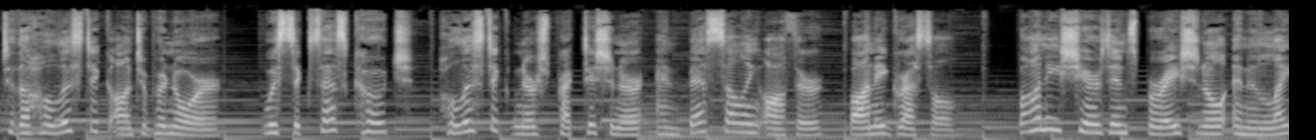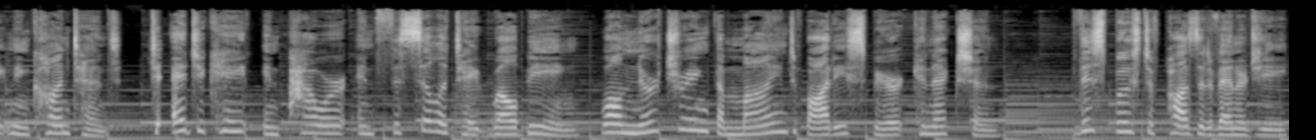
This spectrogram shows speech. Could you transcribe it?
to the Holistic Entrepreneur with success coach, holistic nurse practitioner, and best selling author Bonnie Groessl. Bonnie shares inspirational and enlightening content to educate, empower, and facilitate well being while nurturing the mind body spirit connection. This boost of positive energy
